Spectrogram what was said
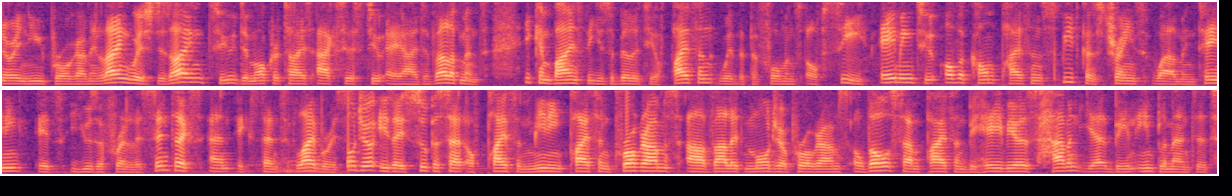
revolutionary new programming language designed to democratize access to AI development. It combines the usability of Python with the performance of C, aiming to overcome Python's speed constraints while maintaining its user-friendly syntax and extensive libraries. Mojo is a superset of Python, meaning Python programs are valid Mojo programs, although some Python behaviors haven't yet been implemented.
